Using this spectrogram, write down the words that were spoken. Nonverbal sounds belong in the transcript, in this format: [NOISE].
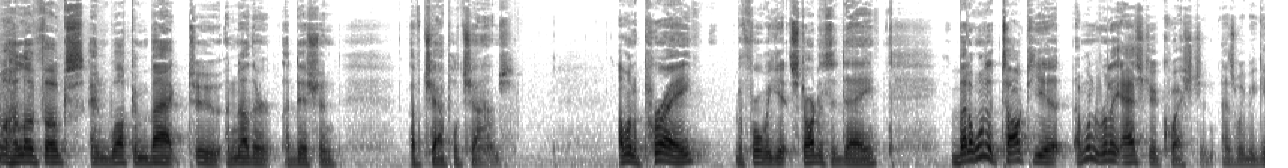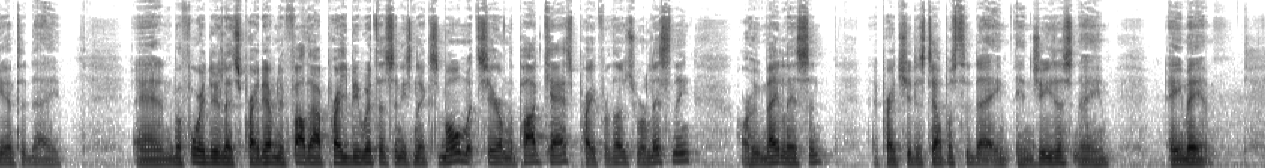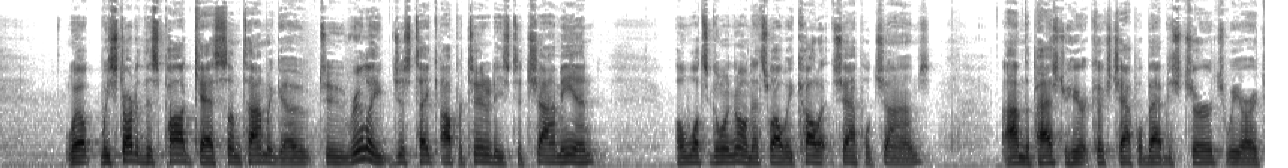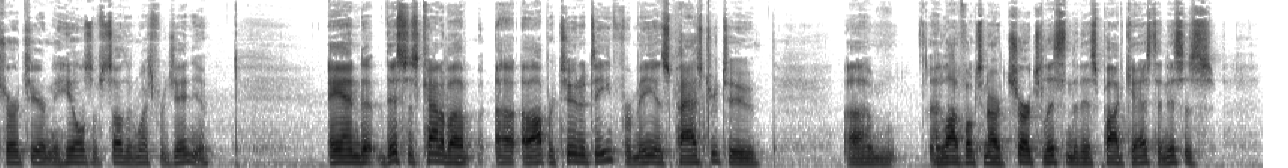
Well, hello, folks, and welcome back to another edition of Chapel Chimes. I want to pray before we get started today, but I want to talk to you. I want to really ask you a question as we begin today. And before we do, let's pray. Heavenly Father, I pray you be with us in these next moments here on the podcast. Pray for those who are listening or who may listen. I pray that you just help us today. In Jesus' name, amen. Well, we started this podcast some time ago to really just take opportunities to chime in on what's going on. That's why we call it Chapel Chimes. I'm the pastor here at Cooks Chapel Baptist Church. We are a church here in the hills of southern West Virginia. And this is kind of a, a, a opportunity for me as pastor to, um, a lot of folks in our church listen to this podcast, and this is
